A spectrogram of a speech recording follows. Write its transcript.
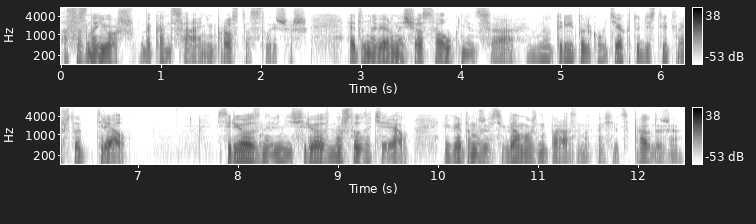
осознаешь до конца, а не просто слышишь. Это, наверное, сейчас аукнется внутри только у тех, кто действительно что-то терял. Серьезно или несерьезно, но что-то терял. И к этому же всегда можно по-разному относиться, правда же?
